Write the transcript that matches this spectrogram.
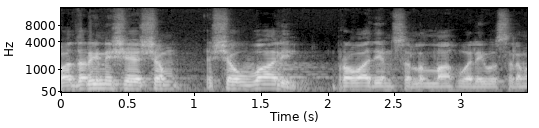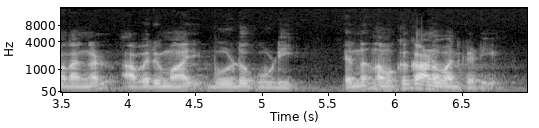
ബദറിന് ശേഷം ഷവ്വാലിൽ പ്രവാചകൻ സല്ലാഹു അലൈഹി വസ്ലമതങ്ങൾ അവരുമായി വീടുകൂടി എന്ന് നമുക്ക് കാണുവാൻ കഴിയും.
